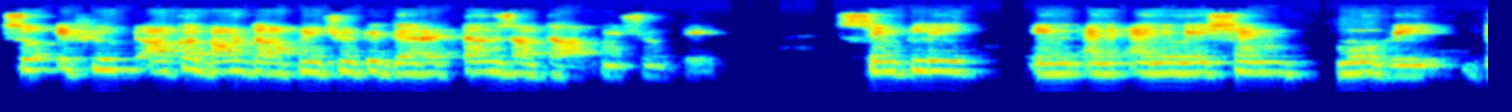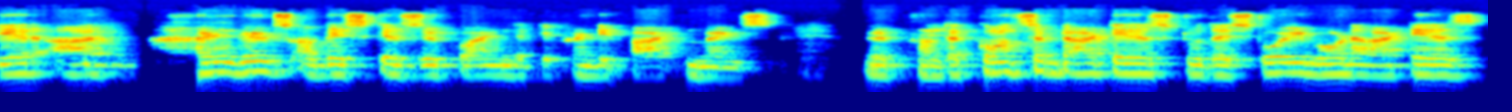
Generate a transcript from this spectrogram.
so if you talk about the opportunity, there are tons of the opportunity. Simply in an animation movie, there are hundreds of the skills required in the different departments, from the concept artist to the storyboard artist,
